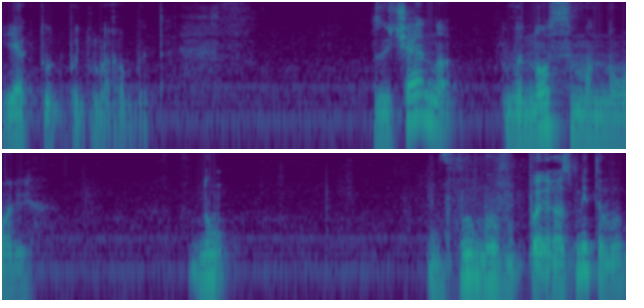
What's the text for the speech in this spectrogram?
Як тут будемо робити? Звичайно, виносимо 0. Ну, ви, розумієте, ви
